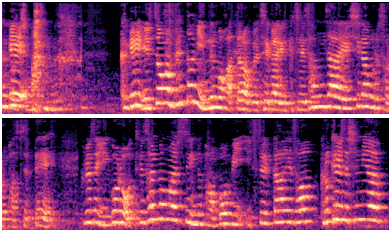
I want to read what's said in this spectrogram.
그게 거 있죠. 그게 일정한 패턴이 있는 것 같더라고요. 제가 이렇게 제 3자의 시각으로 저를 봤을 때. 그래서 이거를 어떻게 설명할 수 있는 방법이 있을까 해서 그렇게 해서 심리학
